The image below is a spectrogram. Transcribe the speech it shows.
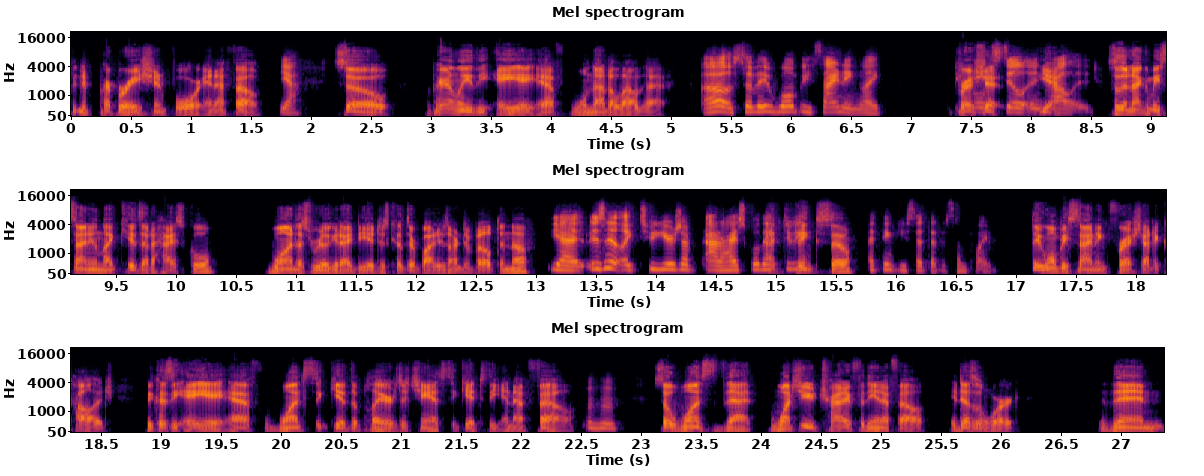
in preparation for NFL. Yeah. So apparently the AAF will not allow that. Oh, so they won't be signing like people Fresh still in yeah. college. So they're not going to be signing like kids out of high school. One, that's a really good idea just because their bodies aren't developed enough. Yeah. Isn't it like two years out of high school they I to do? I think so. I think you said that at some point. They won't be signing fresh out of college because the AAF wants to give the players a chance to get to the NFL. hmm So once that, once you try it for the NFL, it doesn't work. Then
